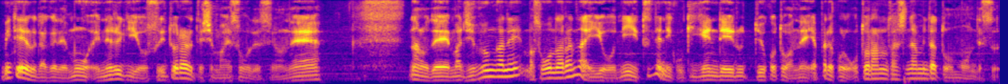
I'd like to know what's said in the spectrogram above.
見ているだけでもエネルギーを吸い取られてしまいそうですよね。なので、まあ、自分がね、まあ、そうならないように常にご機嫌でいるっていうことはね、やっぱりこれ大人のたしなみだと思うんです。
